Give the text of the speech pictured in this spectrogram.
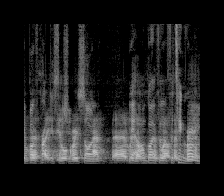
in both uh, practice sessions. So, and, uh, yeah, I'm going for, well. for So Tingle. really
